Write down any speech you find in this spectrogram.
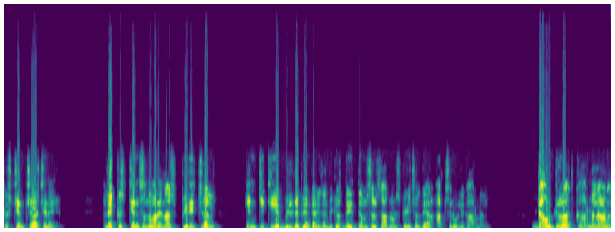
ക്രിസ്ത്യൻ ചേർച്ചിനെ അല്ലെ ക്രിസ്ത്യൻസ് എന്ന് പറയുന്ന സ്പിരിച്വൽ എന്റിറ്റിയെ ബിൽഡപ്പ് ചെയ്യാൻ കഴിയത്തില്ല because they themselves are not spiritual they are absolutely carnal down to earth കാർണലാണ്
